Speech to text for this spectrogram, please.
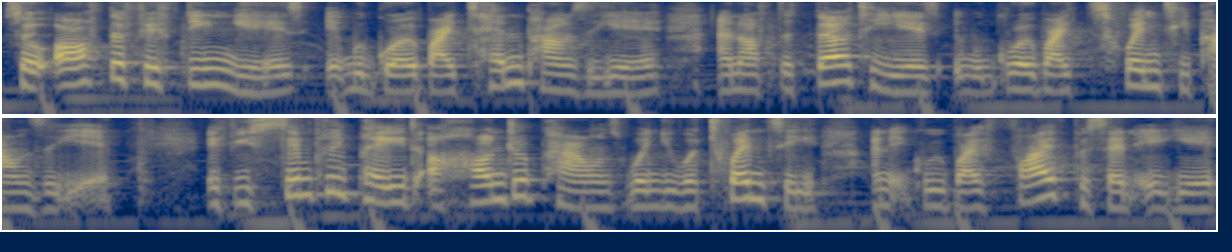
So after 15 years, it would grow by £10 a year, and after 30 years, it would grow by £20 a year. If you simply paid £100 when you were 20 and it grew by 5% a year,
